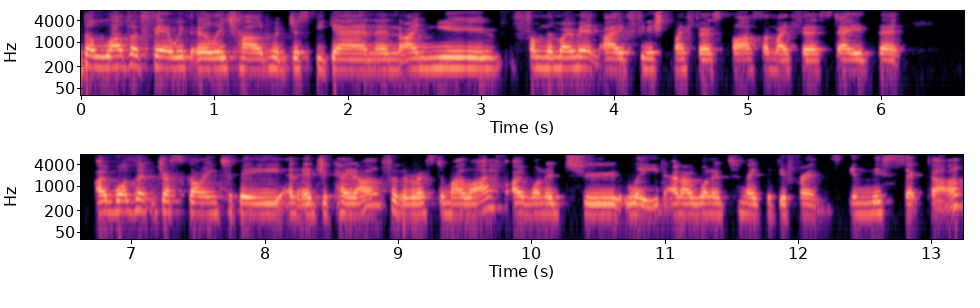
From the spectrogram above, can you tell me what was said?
the love affair with early childhood just began. And I knew from the moment I finished my first class on my first day that I wasn't just going to be an educator for the rest of my life. I wanted to lead and I wanted to make a difference in this sector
